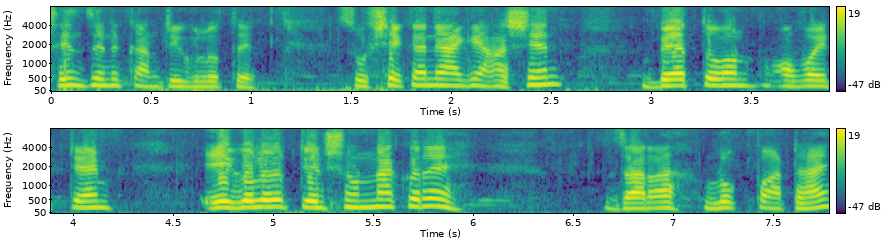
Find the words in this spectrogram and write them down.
সেনজেনের কান্ট্রিগুলোতে সো সেখানে আগে আসেন, বেতন ওভার টাইম এগুলো টেনশন না করে যারা লোক পাঠায়,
